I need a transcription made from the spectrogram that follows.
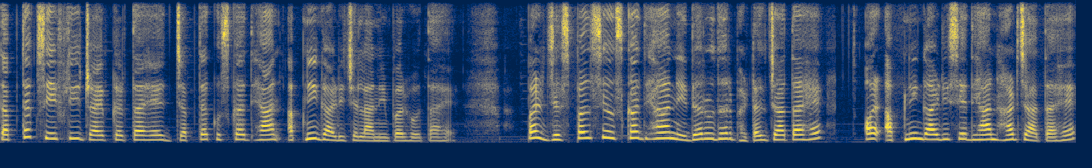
तब तक सेफली ड्राइव करता है, जब तक उसका ध्यान अपनी गाड़ी चलाने पर होता है। पर जिस पल से उसका ध्यान इधर उधर भटक जाता है और अपनी गाड़ी से ध्यान हट जाता है,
